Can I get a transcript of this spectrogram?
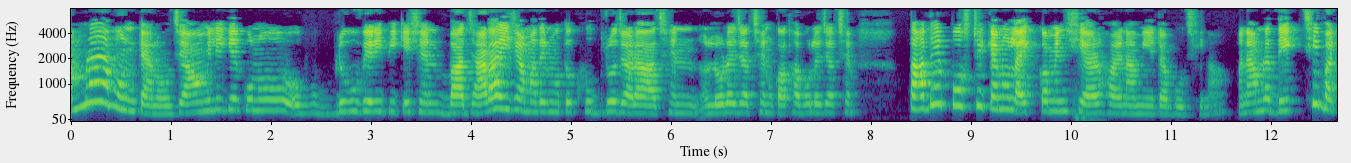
আমরা এমন কেন যে আওয়ামী লীগের কোনো ব্লু ভেরিফিকেশন বা যারা এই যে আমাদের মতো ক্ষুদ্র যারা আছেন, লড়ে যাচ্ছেন, কথা বলে যাচ্ছেন তাদের পোস্টে কেন লাইক কমেন্ট শেয়ার হয় না আমি এটা বুঝি না। মানে আমরা দেখছি বাট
